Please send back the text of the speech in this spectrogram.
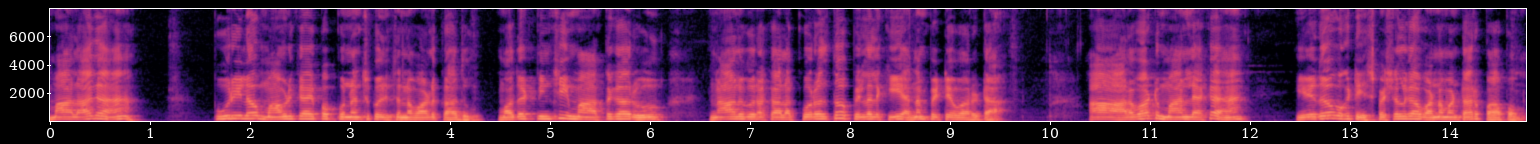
మాలాగా పూరిలో మామిడికాయ పప్పు నంచుకొని తిన్నవాళ్ళు కాదు. మొదటి నుంచి మా అత్తగారు నాలుగు రకాల కూరలతో పిల్లలకి అన్నం పెట్టేవారుట. ఆ అలవాటు మానలేక ఏదో ఒకటి స్పెషల్గా వండమంటారు పాపం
